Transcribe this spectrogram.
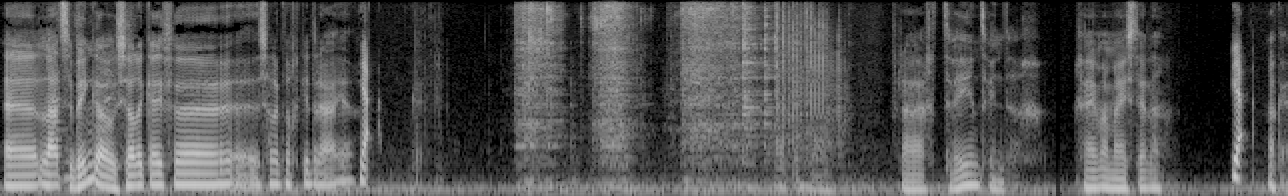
Eh, laatste bingo. Zal ik even, eh, zal ik nog een keer draaien? Ja. Vraag 22. Ga je hem aan mij stellen? Ja. Oké.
